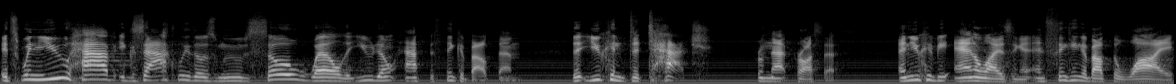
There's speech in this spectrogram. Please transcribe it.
It's when you have exactly those moves so well that you don't have to think about them, that you can detach from that process. And you can be analyzing it and thinking about the why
